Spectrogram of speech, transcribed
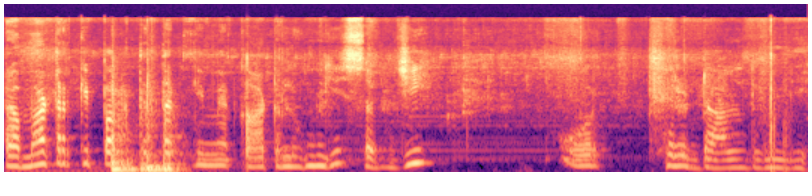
टमाटर की पकते तक की मैं काट लूँगी सब्ज़ी और फिर डाल दूँगी।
